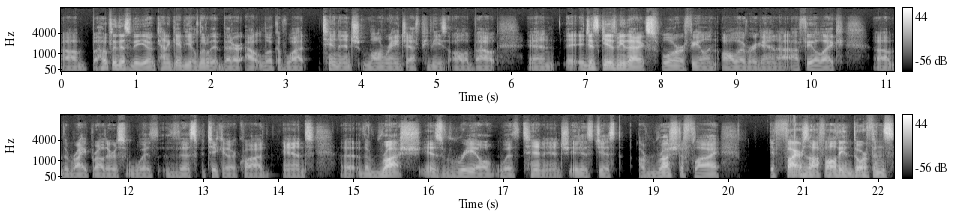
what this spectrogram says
Um, but hopefully this video kind of gave you a little bit better outlook of what 10 inch long range FPV is all about. And it, just gives me that explorer feeling all over again. I, feel like uh, the Wright brothers with this particular quad and uh, the rush is real with 10 inch. It is just a rush to fly it fires off all the endorphins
